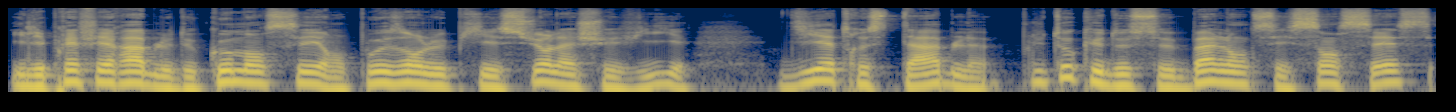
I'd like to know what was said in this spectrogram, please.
Il est préférable de commencer en posant le pied sur la cheville, d'y être stable plutôt que de se balancer sans cesse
